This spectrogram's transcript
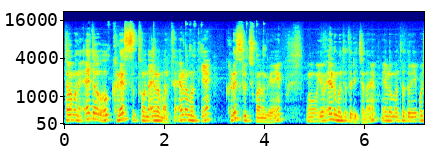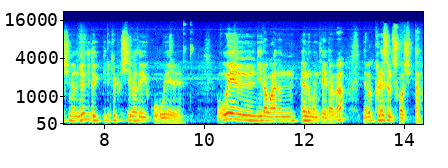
다음은 add a class to an element. element에 클래스를 추가하는 거예요. 어, 이 element들이 있잖아요. element들이 보시면 여기도 이렇게 표시가 되어 있고 OL. OL이라고 하는 element에다가 내가 클래스를 추가하고 싶다.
